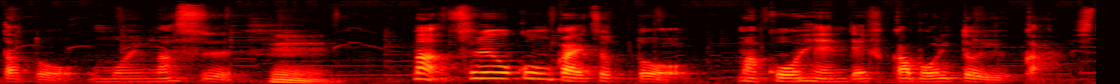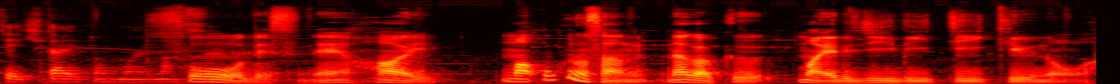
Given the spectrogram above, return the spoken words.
たと思います。うん。まあ、それを今回ちょっと、まあ、後編で深掘りというかしていきたいと思います。そうですね。はい。まあ奥野さん長くまあ LGBTQ の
